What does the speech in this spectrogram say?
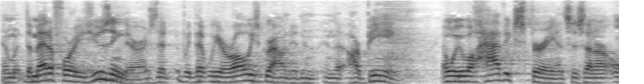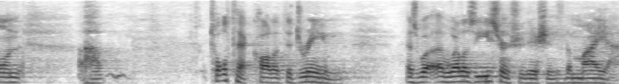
And the metaphor he's using there is that, that we are always grounded in, in the, our being, and we will have experiences in our own. Uh, Toltec call it the dream, as well, as well as the Eastern traditions, the Maya,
